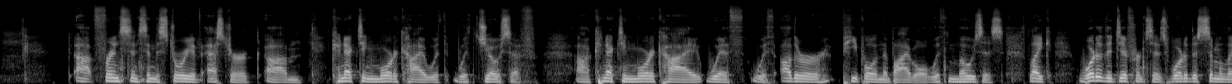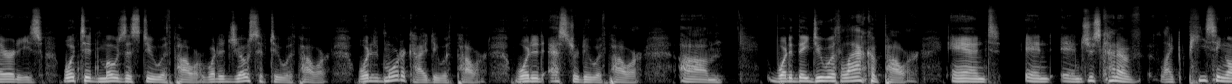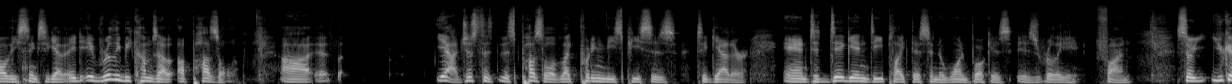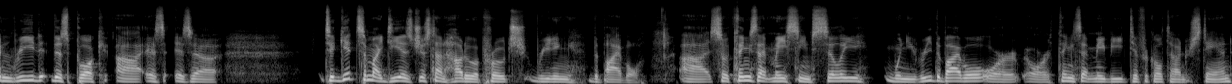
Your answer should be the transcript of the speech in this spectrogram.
Uh, for instance, in the story of Esther, um, connecting Mordecai with with Joseph, uh, connecting Mordecai with with other people in the Bible, with Moses. Like, what are the differences? What are the similarities? What did Moses do with power? What did Joseph do with power? What did Mordecai do with power? What did Esther do with power? Um, what did they do with lack of power? And and and just kind of like piecing all these things together, it, it really becomes a, a puzzle. Uh, yeah, just this, this, puzzle of like putting these pieces together, and to dig in deep like this into one book is is really fun. So you can read this book uh, as as a to get some ideas just on how to approach reading the Bible. Uh, so things that may seem silly when you read the Bible, or or things that may be difficult to understand,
